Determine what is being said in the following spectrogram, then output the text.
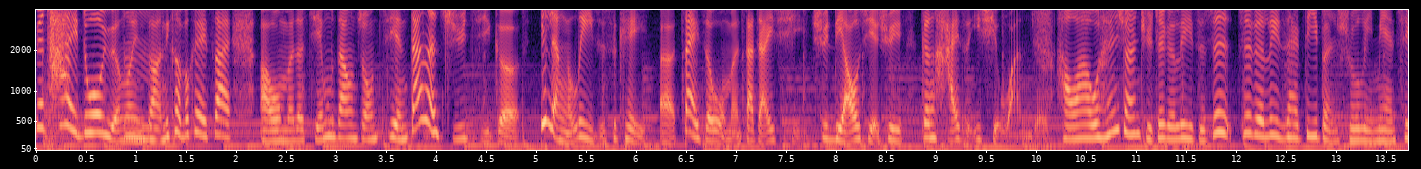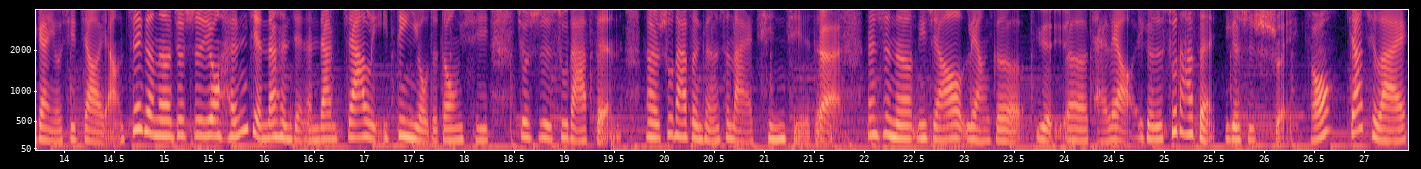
因为太多元了，你知道？你可不可以在啊我们的节目当中简单的举几个一两个例子，是可以呃带着我们大家一起去了解，去跟孩子一起玩的？好啊，我很喜欢举这个例子，这这个例子在第一本书里面《七感游戏教养》，这个呢就是用很简单很简单但。家里一定有的东西就是苏打粉，那苏打粉可能是拿来清洁的，对。但是呢，你只要两个原呃材料，一个是苏打粉，一个是水，哦，加起来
